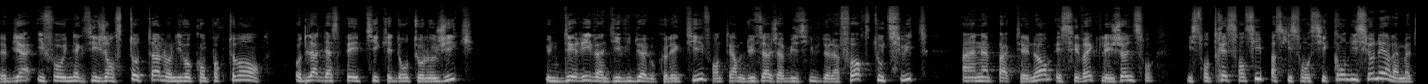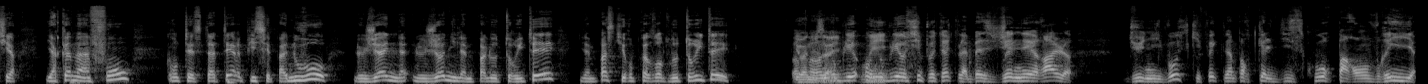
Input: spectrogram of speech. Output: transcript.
eh bien, il faut une exigence totale au niveau comportement. Au-delà de l'aspect éthique et déontologique, une dérive individuelle ou collective en termes d'usage abusif de la force, tout de suite, a un impact énorme. Et c'est vrai que les jeunes sont, ils sont très sensibles parce qu'ils sont aussi conditionnés en la matière. Il y a quand même un fond contestataire, et puis c'est pas nouveau. Le jeune, le jeune il n'aime pas l'autorité, il n'aime pas ce qui représente l'autorité. On, oublie, on oui. oublie aussi peut-être la baisse générale du niveau, ce qui fait que n'importe quel discours part en vrille,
